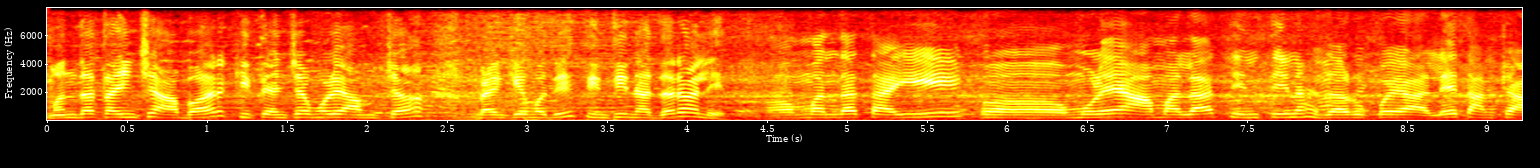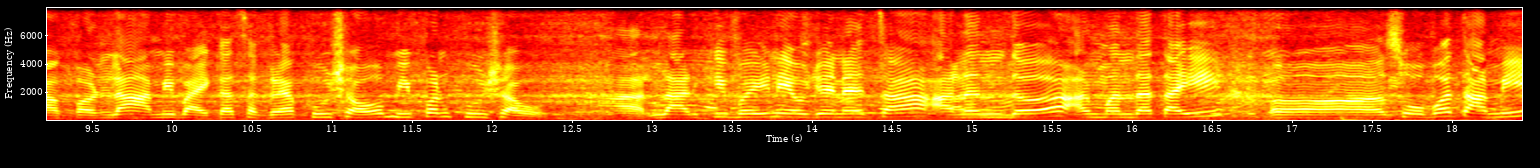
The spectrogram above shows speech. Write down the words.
मंदाताईंचे आभार की त्यांच्यामुळे आमच्या बँकेमध्ये तीन तीन हजार आले मंदाताई मुळे आम्हाला तीन तीन हजार रुपये आलेत आमच्या अकाउंटला आम्ही बायका सगळ्या खुश आहो मी पण खुश आहो लाडकी बहीण योजनेचा आनंद मंदाताई सोबत आम्ही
